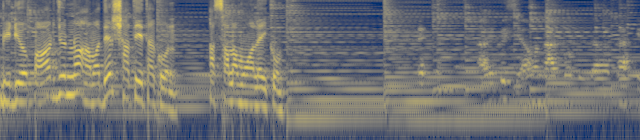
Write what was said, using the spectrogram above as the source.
ভিডিও পাওয়ার জন্য আমাদের সাথেই থাকুন। আসসালামু আলাইকুম। আমি কইছি আমার নাম বলতে থাকে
